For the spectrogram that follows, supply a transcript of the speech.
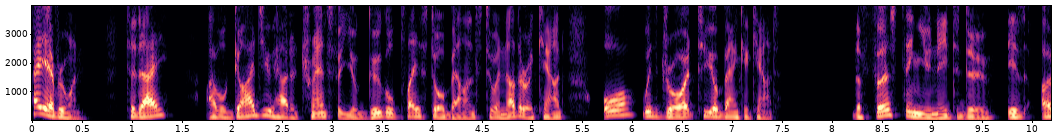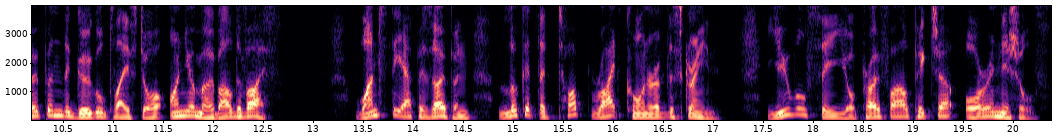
Hey everyone! Today, I will guide you how to transfer your Google Play Store balance to another account or withdraw it to your bank account. The first thing you need to do is open the Google Play Store on your mobile device. Once the app is open, look at the top right corner of the screen. You will see your profile picture or initials.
